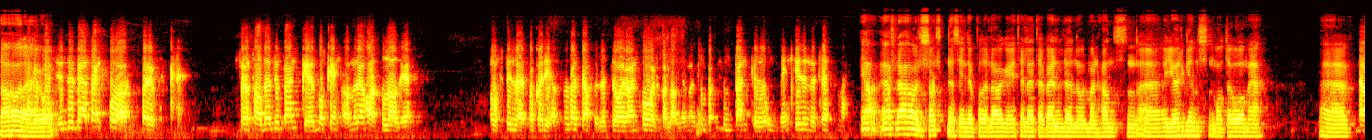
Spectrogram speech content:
da har jeg jo Det, jeg tenker på da, bare for å ta det, du benker Bakenga når jeg har han på laget og spiller Zakarias eksempel hvis du har han på wildcard-laget, men så benker du omvendt i runde 13. da. Ja, for jeg har Saltnes inne på det laget, i tillegg til Velde, Nordmann Hansen. Eh, Jørgensen måtte òg med. Eh, Ja,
